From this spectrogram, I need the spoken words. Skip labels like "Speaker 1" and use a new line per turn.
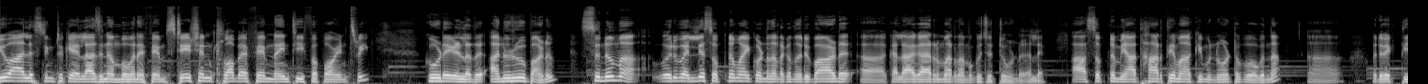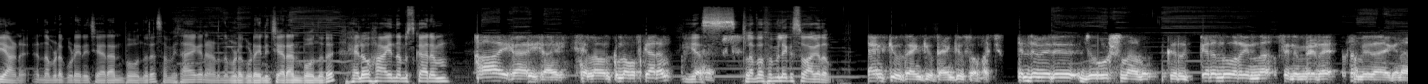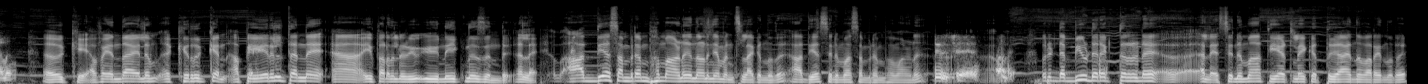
You are listening to Kerala's number one F M station club F M ninety four point three കൂടെയുള്ളത് അനുരൂപാണ്. Cinema ഒരു വലിയ സ്വപ്നമായി കൊണ്ട് നടക്കുന്ന ഒരുപാട് കലാകാരന്മാർ നമുക്ക് ചുറ്റുമുണ്ട് അല്ലേ? ആ സ്വപ്നം യാഥാർത്ഥ്യമാക്കി മുന്നോട്ട് പോകുന്ന ഒരു വ്യക്തിയാണ് നമ്മുടെ കൂടെ ഇനി ചേരാൻ പോകുന്നത്. സംവിധായകനാണ് നമ്മുടെ കൂടെ ഇനി ചേരാൻ പോകുന്നത്. ഹലോ ഹായ് നമസ്കാരം.
ഹായ് ഹായ് ഹായ് എല്ലാവർക്കും നമസ്കാരം.
യെസ് ക്ലബ് എഫ് എമ്മിലേക്ക് സ്വാഗതം.
Thank you thank you thank you so much എന്റെ പേര് ജോഷ് എന്നാണ്. കിറുക്കൻ എന്ന് പറയുന്ന സിനിമയുടെ സംവിധായകനാണ്.
ഓക്കെ അപ്പൊ എന്തായാലും കിറുക്കൻ ആ പേരിൽ തന്നെ ഈ പറഞ്ഞൊരു യുണീക്നെസ് ഉണ്ട് അല്ലെ? ആദ്യ സംരംഭമാണ് എന്നാണ് ഞാൻ മനസ്സിലാക്കുന്നത്. ആദ്യ സിനിമാ സംരംഭമാണ്. ഒരു ഡെബ്യൂ ഡയറക്ടറുടെ അല്ലെ സിനിമ തിയേറ്ററിലേക്ക് എത്തുക എന്ന് പറയുന്നത്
